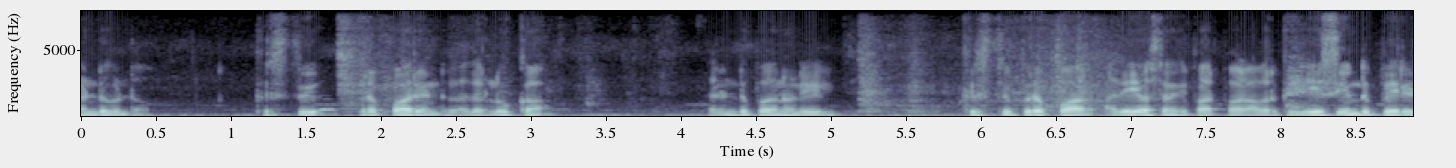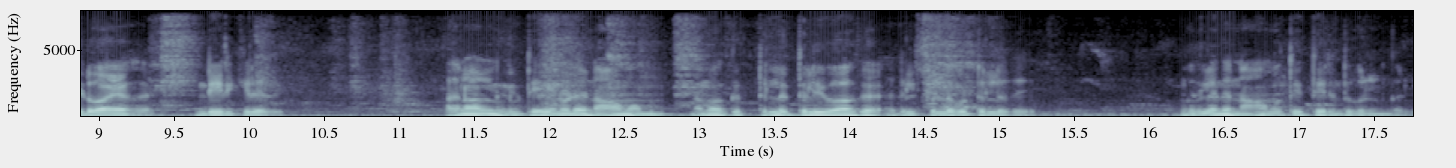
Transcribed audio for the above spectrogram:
கண்டுகொண்டோம். கிறிஸ்து பிறப்பார் என்று. அது லூக்கா ரெண்டு பதினொன்றில் கிறிஸ்து பிறப்பார். அதே வசனத்தை பார்ப்பார். அவருக்கு இயேசு என்று பெயரிடுவாயாக என்று இருக்கிறது. அதனால் நீங்கள் தேவனுடைய நாமம் நமக்கு தெல்ல தெளிவாக அதில் சொல்லப்பட்டுள்ளது. முதலில் அந்த நாமத்தை தெரிந்து கொள்ளுங்கள்.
